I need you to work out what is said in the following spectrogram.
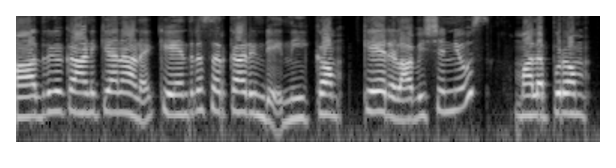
മാതൃക കാണിക്കാനാണ് കേന്ദ്ര സർക്കാരിന്റെ നീക്കം. Kerala vision news Malappuram.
